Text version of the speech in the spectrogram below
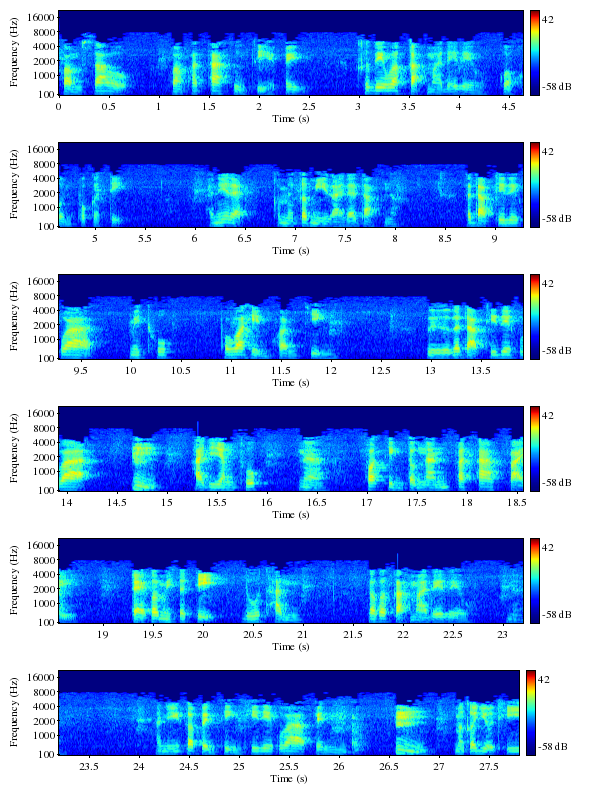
ความเศร้า ความพัดพาสูญเสียไปเขาเรียกว่ากลับมาได้เร็วกว่าคนปกติ อันนี้แหละก็มันก็มีหลายระดับเนาะระดับที่เรียกว่าไม่ทุกข์เพราะว่าเห็นความจริง หรือระดับที่เรียกว่าอาจจะยังทุกข์นะ ราะสิ่งตรงนั้นพัดพาไป แต่ก็มีสติรู้ทัน แล้วก็กลับมาได้เร็วนะอันนี้ก็เป็นสิ่งที่เรียกว่าเป็นมันก็อยู่ที่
